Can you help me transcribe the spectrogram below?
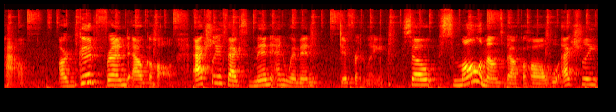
how. Our good friend alcohol actually affects men and women differently. So, small amounts of alcohol will actually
